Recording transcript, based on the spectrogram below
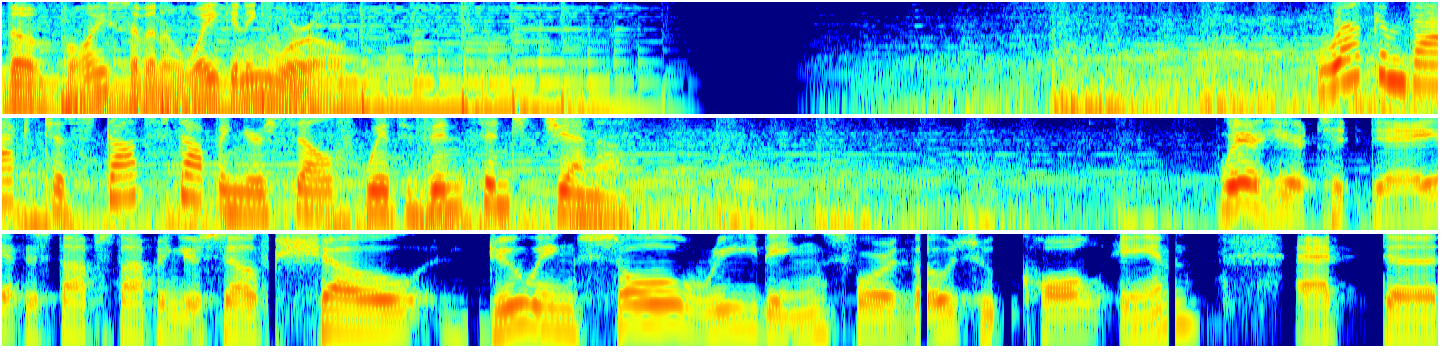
the voice of an awakening world. Welcome back to Stop Stopping Yourself with Vincent Genna. We're here today at the Stop Stopping Yourself show doing soul readings for those who call in at uh,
